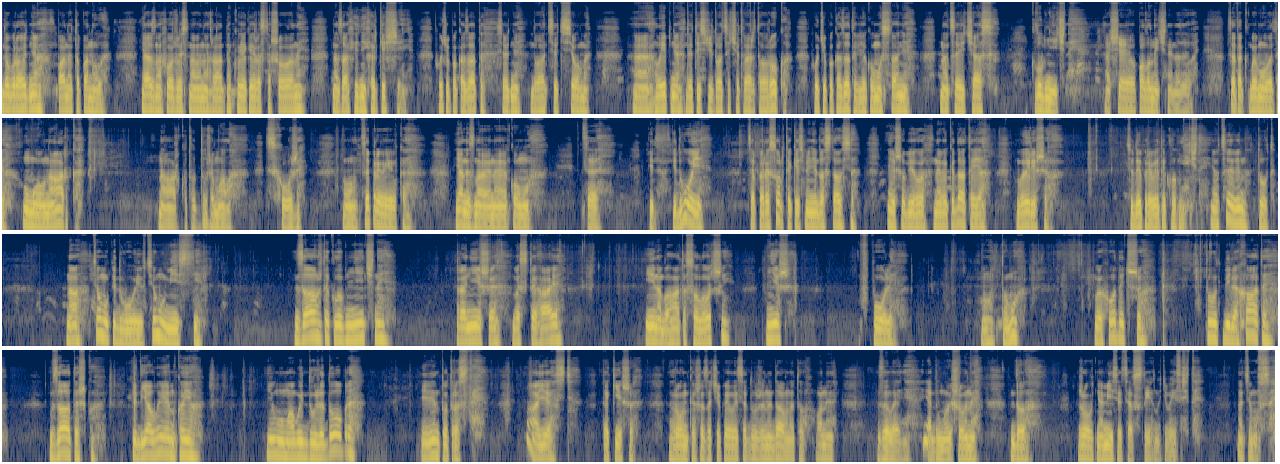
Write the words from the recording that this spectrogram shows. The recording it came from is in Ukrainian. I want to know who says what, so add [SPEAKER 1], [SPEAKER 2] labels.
[SPEAKER 1] Доброго дня, пане та панове. Я знаходжусь на винограднику, який розташований на Західній Харківщині. Хочу показати сьогодні 27 е, липня 2024 року. Хочу показати, в якому стані на цей час клубнічний, а ще його полуничний називають. Це, так би мовити, умовна арка. На арку тут дуже мало схоже. О, це прививка. Я не знаю на якому це під, підвої. Це пересорт якийсь мені достався. І щоб його не викидати, я вирішив сюди привити клубнічний. І оце він тут. На цьому підвої, в цьому місці. Завжди клубнічний раніше вистигає і набагато солодший, ніж в полі. От, тому виходить, що тут біля хати, в затишку, під ялинкою, йому, мабуть, дуже добре, і він тут росте. А є такі, що гронки, що зачепилися дуже недавно, то вони зелені. Я думаю, що вони до жовтня місяця встигнуть визріти. На цьому все.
